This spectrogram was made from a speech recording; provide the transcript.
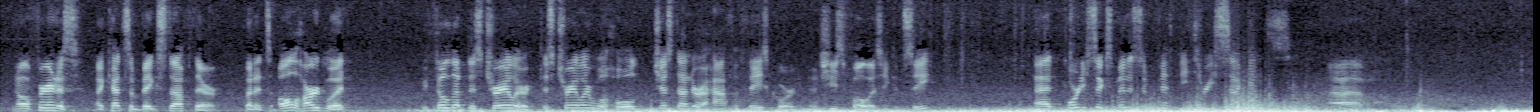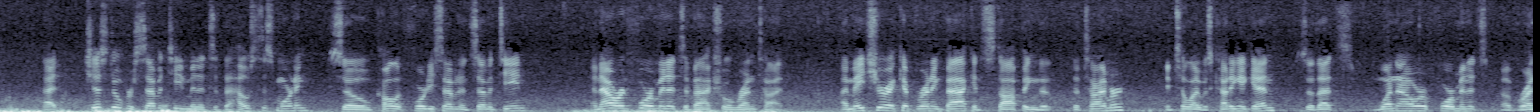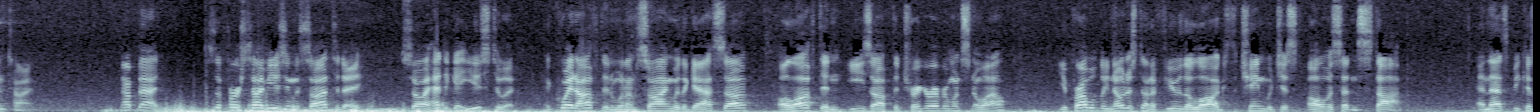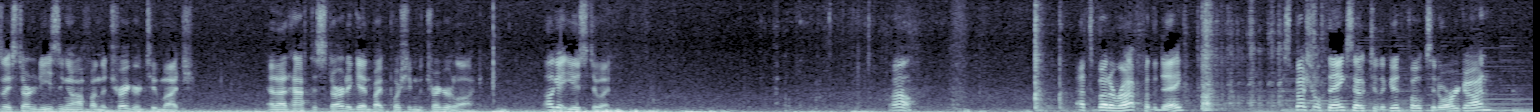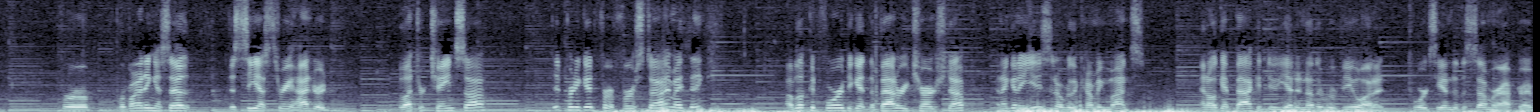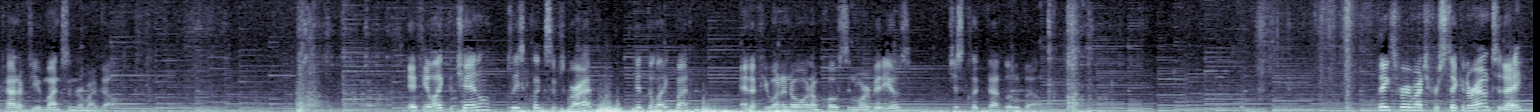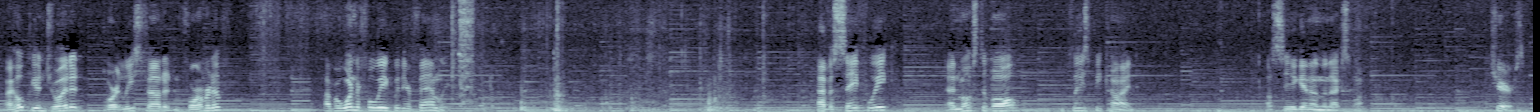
In all fairness, I cut some big stuff there, but it's all hardwood. We filled up this trailer. This trailer will hold just under a half a face cord, and she's full as you can see. At 46 minutes and 53 seconds, um, at just over 17 minutes at the house this morning, so call it 47 and 17, an hour and four minutes of actual run time. I made sure I kept running back and stopping the, the timer until I was cutting again, so that's one hour, four minutes of run time. Not bad. It's the first time using the saw today, so I had to get used to it. And quite often when I'm sawing with a gas saw, I'll often ease off the trigger every once in a while. You probably noticed on a few of the logs, the chain would just all of a sudden stop. And that's because I started easing off on the trigger too much, and I'd have to start again by pushing the trigger lock. I'll get used to it. Well, that's about a wrap for the day. Special thanks out to the good folks at Oregon for providing us out the CS300 electric chainsaw. Did pretty good for a first time, I think. I'm looking forward to getting the battery charged up, and I'm going to use it over the coming months. And I'll get back and do yet another review on it towards the end of the summer after I've had a few months under my belt. If you like the channel, please click subscribe, hit the like button, and if you want to know when I'm posting more videos, just click that little bell. Thanks very much for sticking around today. I hope you enjoyed it, or at least found it informative. Have a wonderful week with your family. Have a safe week, and most of all, please be kind. I'll see you again on the next one. Cheers.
